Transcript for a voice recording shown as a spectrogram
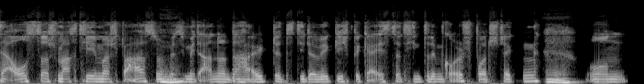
der Austausch macht hier immer Spaß, wenn mhm. man sich mit anderen unterhaltet, die da wirklich begeistert hinter dem Golfsport stecken. Mhm. Und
